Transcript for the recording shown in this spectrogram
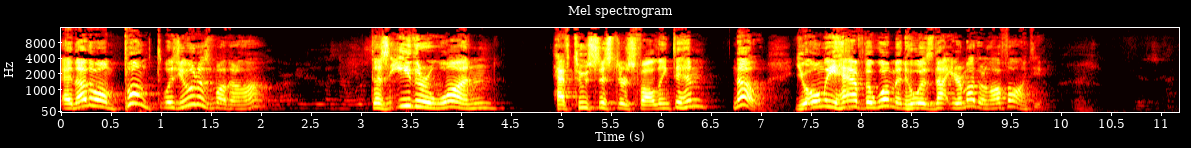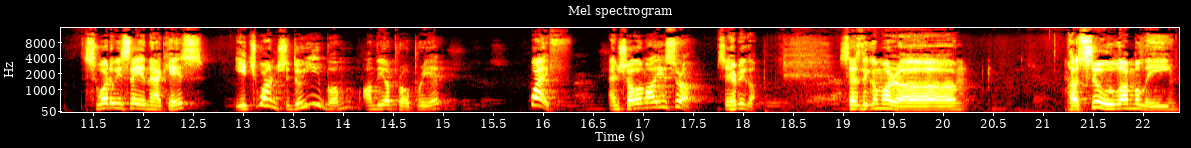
and the other one punked was Yehuda's mother-in-law. Does either one have two sisters falling to him? No. You only have the woman who is not your mother-in-law falling to you. So what do we say in that case? Each one should do yibum on the appropriate wife. And shalom al Yisrael. So here we go. Says the Gemara. Hasu lamali.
